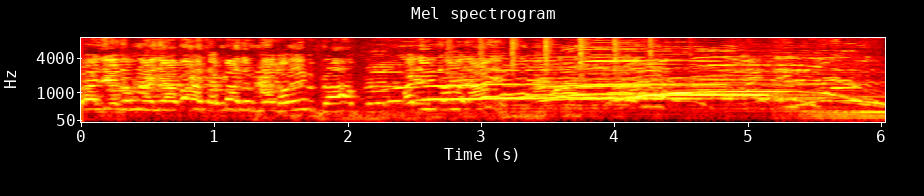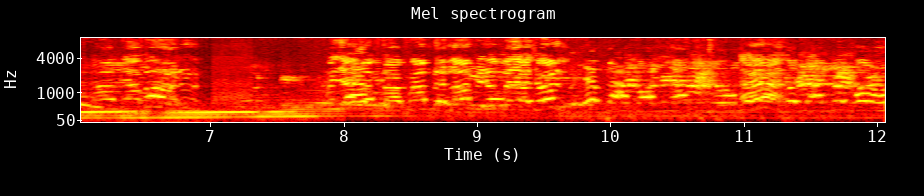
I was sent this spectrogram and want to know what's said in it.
แล้วยืนทำลายยาบ้าแต่บ้านดำเนินทางนี้เปล่ามายืนทำอะไรยาบ้านี่ไม่ใช่ปราบความเดือดร้อนพี่น้องประชาชนเรียบร้อยก่อนการชุมนุมก็จะให้เขาเอา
